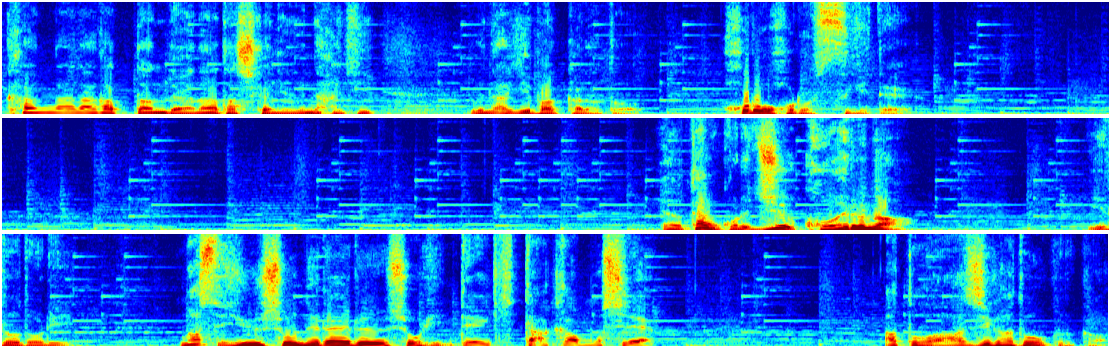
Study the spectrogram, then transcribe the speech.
感がなかったんだよな、確かにうなぎ、うなぎばっかだと。ホロホロしすぎて。いや、多分これ10超えるな。彩り。マジで優勝狙える商品できたかもしれん。あとは味がどうくるか。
